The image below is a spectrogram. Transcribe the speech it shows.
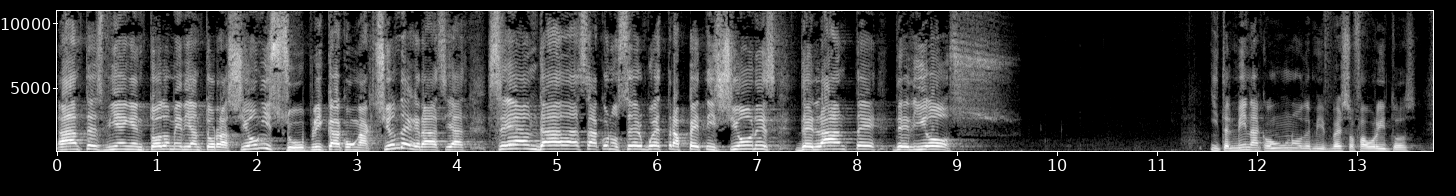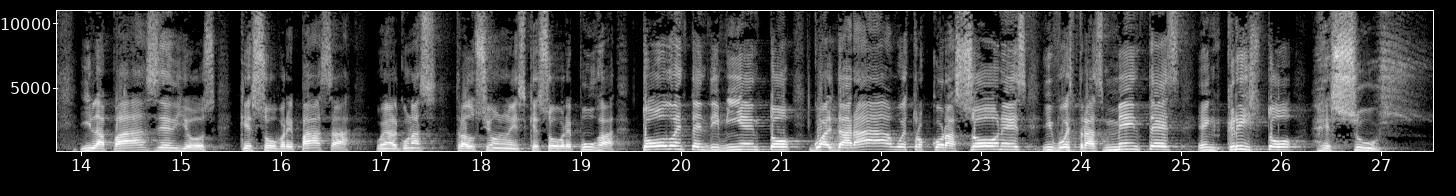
antes bien en todo mediante oración y súplica con acción de gracias sean dadas a conocer vuestras peticiones delante de Dios. Y termina con uno de mis versos favoritos. Y la paz de Dios que sobrepasa, o en algunas traducciones, que sobrepuja todo entendimiento, guardará vuestros corazones y vuestras mentes en Cristo Jesús.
